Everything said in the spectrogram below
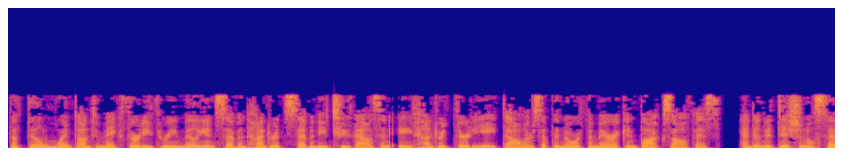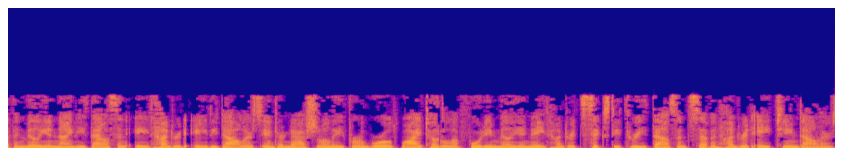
The film went on to make $33,772,838 at the North American box office, and an additional $7,090,880 internationally for a worldwide total of $40,863,718.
